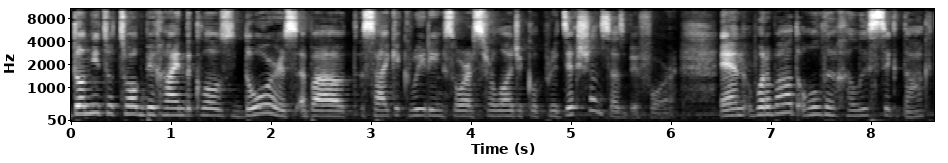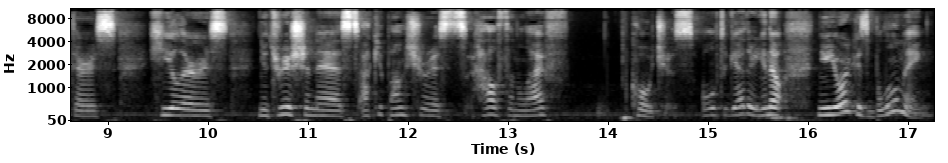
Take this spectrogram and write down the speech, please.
don't need to talk behind the closed doors about psychic readings or astrological predictions as before. And what about all the holistic doctors, healers, nutritionists, acupuncturists, health and life coaches all together? You know, New York is blooming.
